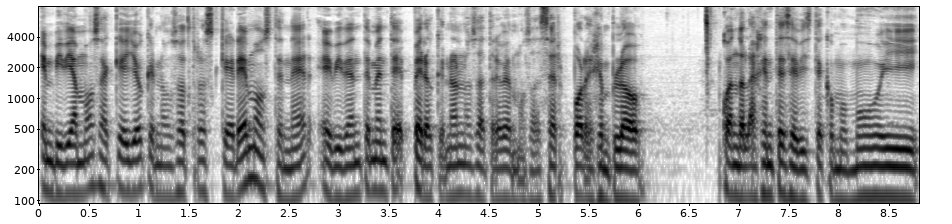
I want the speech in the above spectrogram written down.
envidiamos aquello que nosotros queremos tener, evidentemente, pero que no nos atrevemos a hacer. Por ejemplo, cuando la gente se viste como muy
